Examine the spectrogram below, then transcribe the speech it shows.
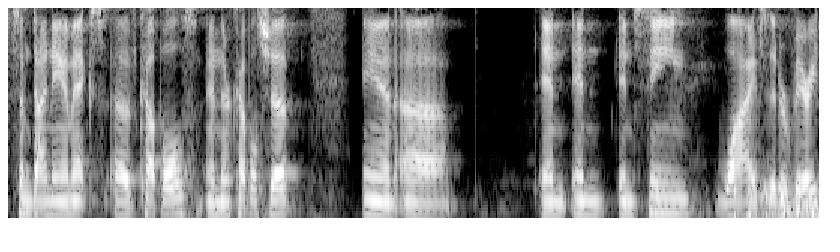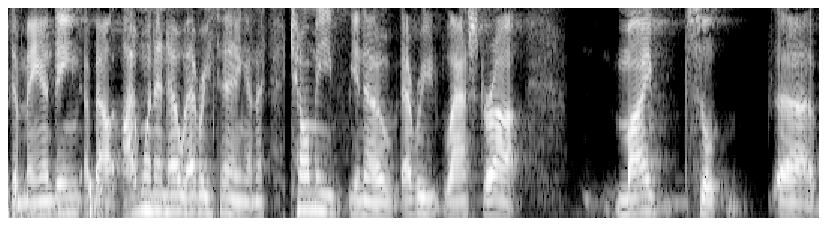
some dynamics of couples and their coupleship, and uh, and and and seeing wives that are very demanding about I want to know everything and tell me you know every last drop. My uh,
